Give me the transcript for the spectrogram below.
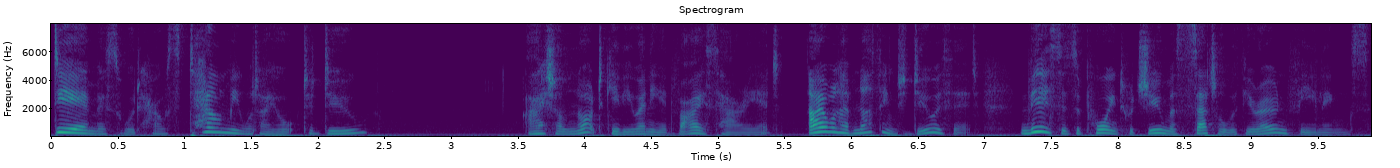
dear Miss Woodhouse, tell me what I ought to do." "I shall not give you any advice, Harriet. I will have nothing to do with it. This is a point which you must settle with your own feelings."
